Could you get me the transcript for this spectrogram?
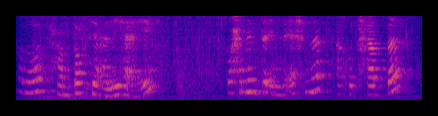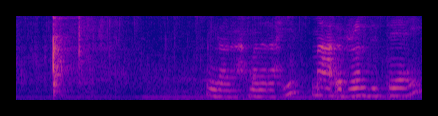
خلاص هنطفي عليها أهي. وهنبدأ إن إحنا اخد حبة بسم الله الرحمن الرحيم. مع الرز بتاعي.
